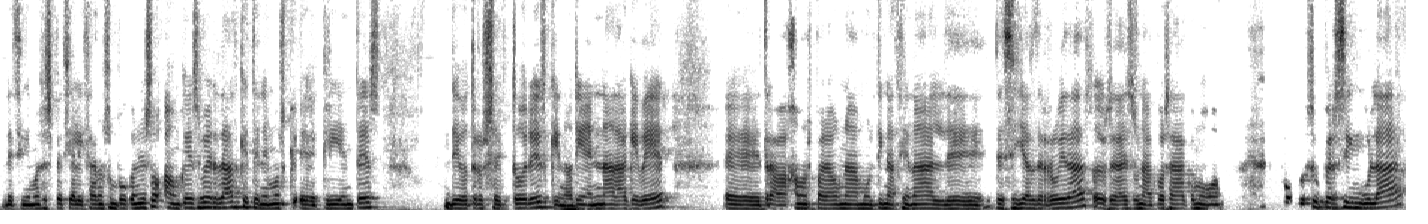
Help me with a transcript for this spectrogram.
decidimos especializarnos un poco en eso, aunque es verdad que tenemos clientes de otros sectores que no tienen nada que ver. trabajamos para una multinacional de, sillas de ruedas, o sea, es una cosa como súper singular.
